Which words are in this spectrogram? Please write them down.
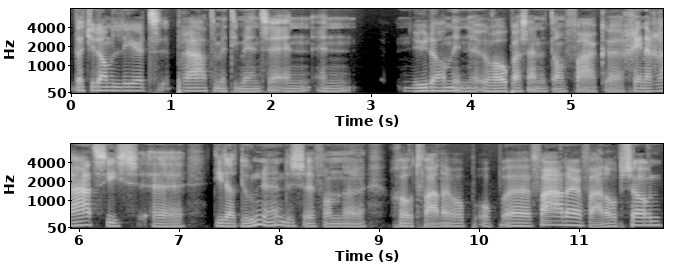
Dat je dan leert praten met die mensen. En, en nu dan in Europa zijn het dan vaak generaties die dat doen. Hè? Dus van grootvader op, op vader, vader op zoon.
